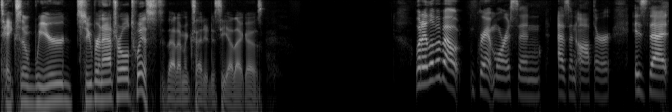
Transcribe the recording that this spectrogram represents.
takes a weird supernatural twist that I'm excited to see how that goes. What I love about Grant Morrison as an author is that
